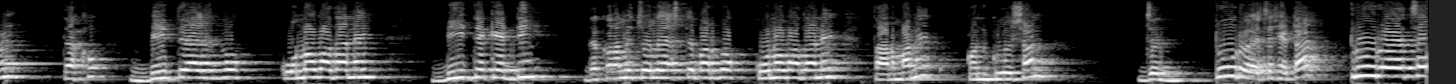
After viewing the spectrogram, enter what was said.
আমি? দেখো বিতে আসব, কোনো বাধা নেই। বি থেকে ডি দেখো আমি চলে আসতে পারব, কোনো বাধা নেই। তার মানে কনক্লুশন যে টু রয়েছে সেটা ট্রু রয়েছে।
